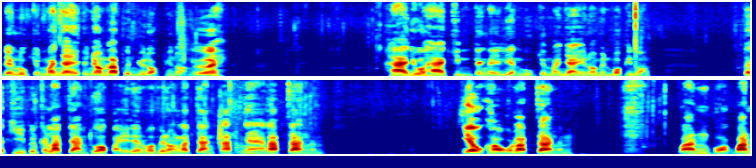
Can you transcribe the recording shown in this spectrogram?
เลี้ยงลูกจนมาใหญ่ก็ยอมรับเพิ่นอยู่ดอกพี่น้องเอ้ย หาอยู่หากินจังไดเลี้ยงลูกจนมาใหญ่เนาะแม่นบ่พี่น้องตะกี้เพิ่นก็รับจ้างทั่วไปเด้อว่าพี่น้องรับจ้างตัดหญ้ารับจ้างกันเกี่ยวเขารับจ้างกันวันปอกวัน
